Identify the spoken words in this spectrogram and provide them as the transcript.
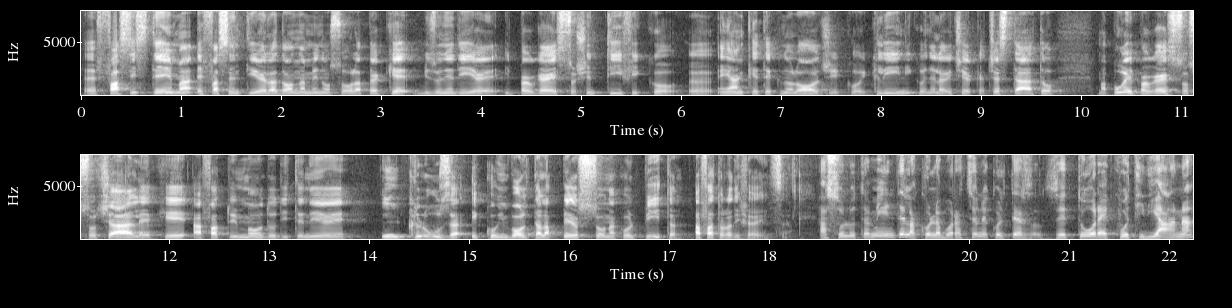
eh, fa sistema e fa sentire la donna meno sola, perché bisogna dire il progresso scientifico eh, e anche tecnologico e clinico e nella ricerca c'è stato, ma pure il progresso sociale che ha fatto in modo di tenere inclusa e coinvolta la persona colpita ha fatto la differenza. Assolutamente, la collaborazione col terzo settore è quotidiana,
